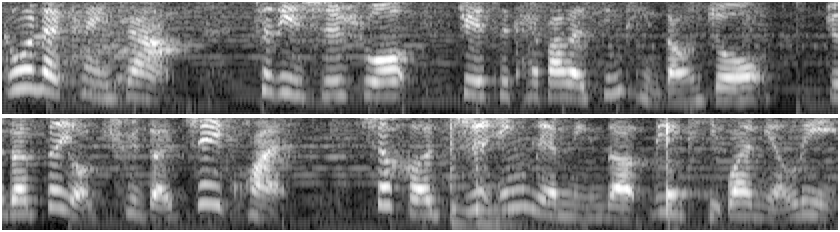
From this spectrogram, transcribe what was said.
各位来看一下，设计师说这次开发的新品当中。觉得最有趣的这款是和知音联名的立体万年历，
